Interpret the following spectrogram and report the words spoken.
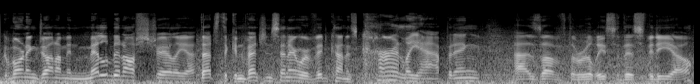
Good morning, John. I'm in Melbourne, Australia. That's the convention center where VidCon is currently happening as of the release of this video,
